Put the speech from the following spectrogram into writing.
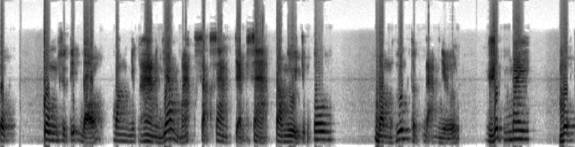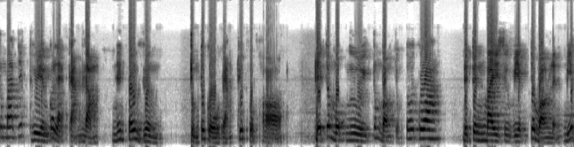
tục cùng sự tiếp đón bằng những hàng dao mát sẵn sàng chém xạ vào người chúng tôi. Đồng hương thực đáng nhớ rất may, một trong ba chiếc thuyền có lẽ cảm động, nên tới gần chúng tôi cố gắng thuyết phục họ. Để cho một người trong bọn chúng tôi qua, để trình bày sự việc cho bọn lệnh biết.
